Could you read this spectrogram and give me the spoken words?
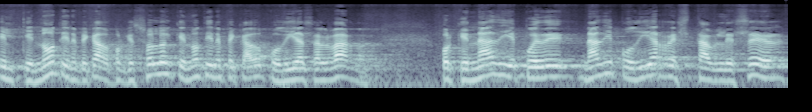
el que no tiene pecado, porque solo el que no tiene pecado podía salvarnos, porque nadie puede, nadie podía restablecer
